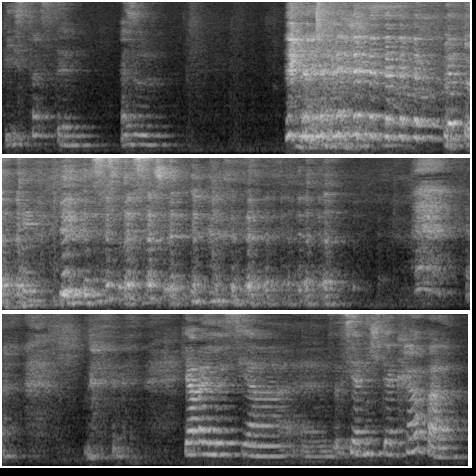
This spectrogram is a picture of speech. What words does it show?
wie ist das denn? Also. Ja, weil es ja, äh, es ist ja nicht der Körper.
